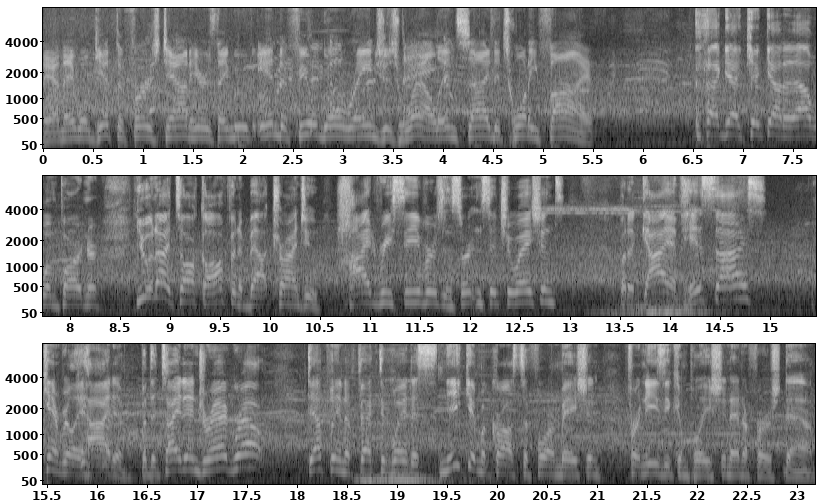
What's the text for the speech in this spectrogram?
And they will get the first down here as they move into field goal range as well inside the 25. I got a kick out of that one, partner. You and I talk often about trying to hide receivers in certain situations, but a guy of his size you can't really hide him. But the tight end drag route, definitely an effective way to sneak him across the formation for an easy completion and a first down.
